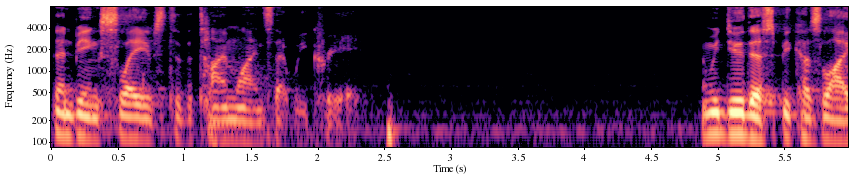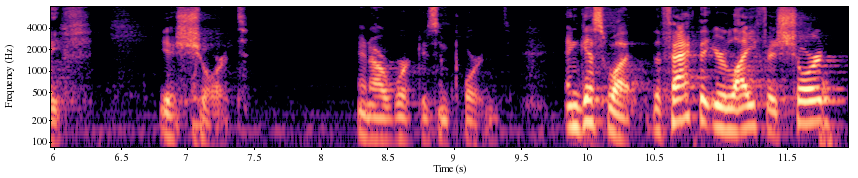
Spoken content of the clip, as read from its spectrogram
than being slaves to the timelines that we create. And we do this because life is short and our work is important. And guess what? The fact that your life is short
